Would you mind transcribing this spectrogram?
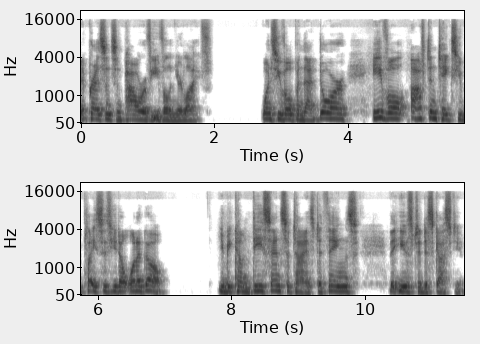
uh, presence and power of evil in your life. Once you've opened that door, evil often takes you places you don't want to go. You become desensitized to things that used to disgust you.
